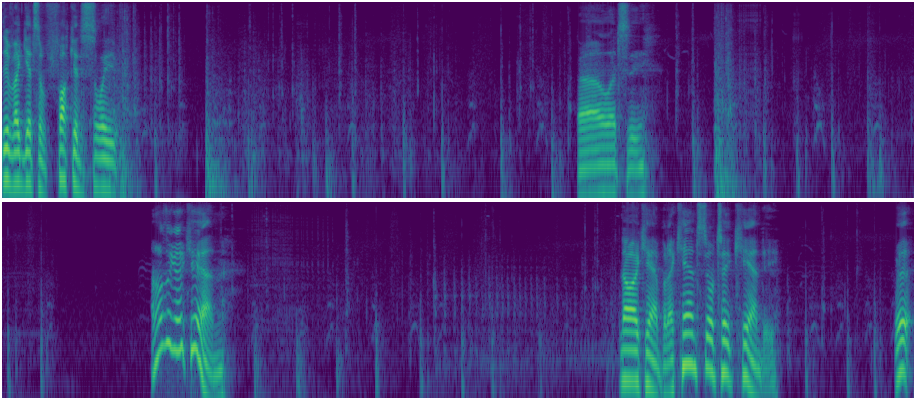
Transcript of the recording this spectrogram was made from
see if I get some fucking sleep. Uh, let's see. I don't think I can. No, I can't, but I can still take candy. Where,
